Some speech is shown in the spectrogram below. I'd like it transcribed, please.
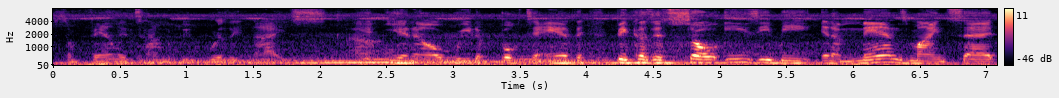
some family time would be really nice you, you know read a book to anthony because it's so easy be in a man's mindset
